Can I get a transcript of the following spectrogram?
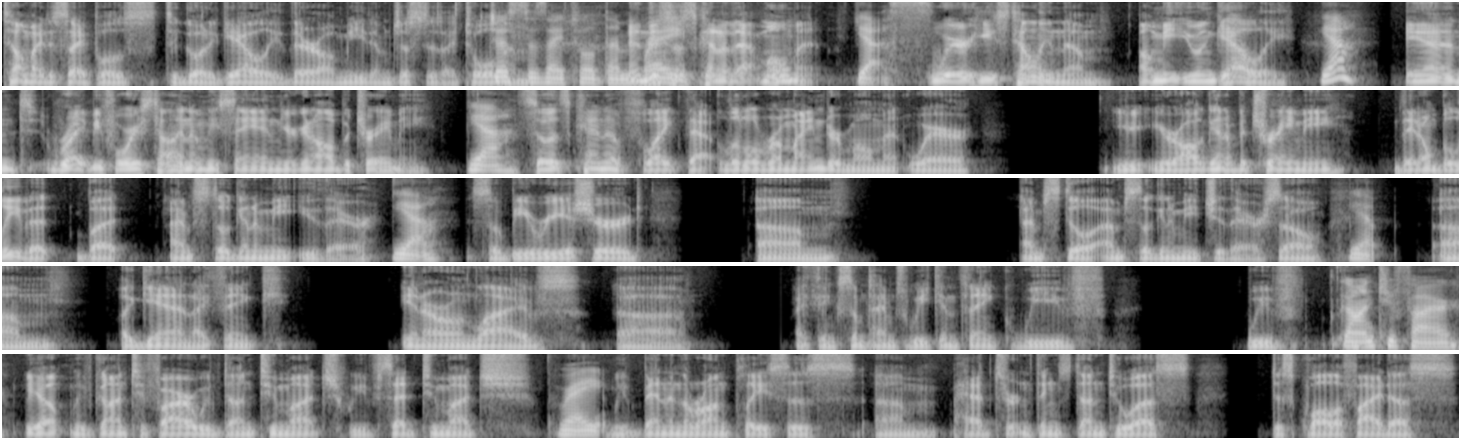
tell my disciples to go to Galilee there I'll meet him just as I told Just them. Just as I told them. and right. this is kind of that moment yes. where he's telling them I'll meet you in Galilee. Yeah. And right before he's telling them he's saying you're going to all betray me. Yeah. So it's kind of like that little reminder moment where you, you're all going to betray me. They don't believe it, but I'm still going to meet you there. Yeah. So be reassured. Um, I'm still I'm still going to meet you there. So Yep. um, again, I think in our own lives, uh, I think sometimes we can think we've we've Gone too far. yep we've gone too far. We've done too much. We've said too much. Right. We've been in the wrong places, um, had certain things done to us, disqualified us.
